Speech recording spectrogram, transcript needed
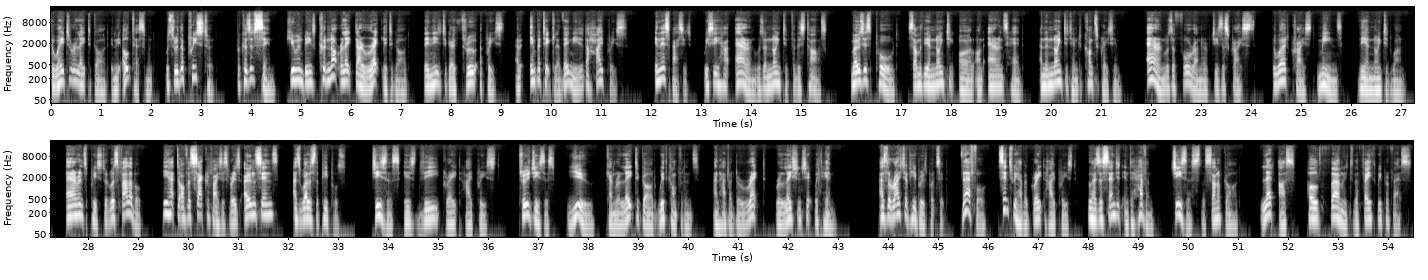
The way to relate to God in the Old Testament was through the priesthood. Because of sin, human beings could not relate directly to God. They needed to go through a priest, and in particular, they needed a high priest. In this passage, we see how Aaron was anointed for this task. Moses poured some of the anointing oil on Aaron's head and anointed him to consecrate him. Aaron was a forerunner of Jesus Christ. The word Christ means the anointed one. Aaron's priesthood was fallible. He had to offer sacrifices for his own sins as well as the people's. Jesus is the great high priest. Through Jesus, you can relate to God with confidence and have a direct relationship with Him. As the writer of Hebrews puts it, Therefore, since we have a great high priest who has ascended into heaven, Jesus, the Son of God, let us hold firmly to the faith we profess.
